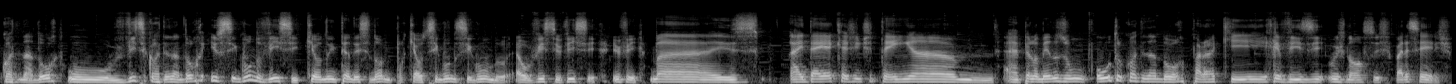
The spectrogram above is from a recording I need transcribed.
coordenador, o vice-coordenador e o segundo vice, que eu não entendo esse nome porque é o segundo segundo, é o vice-vice, enfim. Mas a ideia é que a gente tenha é, pelo menos um outro coordenador para que revise os nossos pareceres.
